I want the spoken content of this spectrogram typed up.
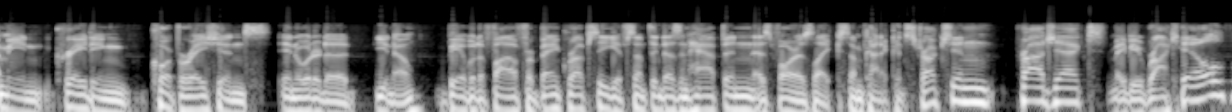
I mean, creating corporations in order to, you know, be able to file for bankruptcy if something doesn't happen as far as like some kind of construction project, maybe Rock Hill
